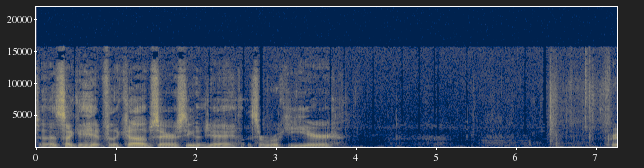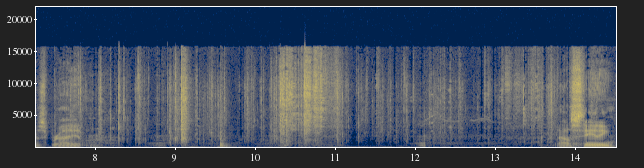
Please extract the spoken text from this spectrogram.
So that's like a hit for the Cubs, Sarah Stephen J. That's a rookie year. Kris Bryant. Outstanding.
